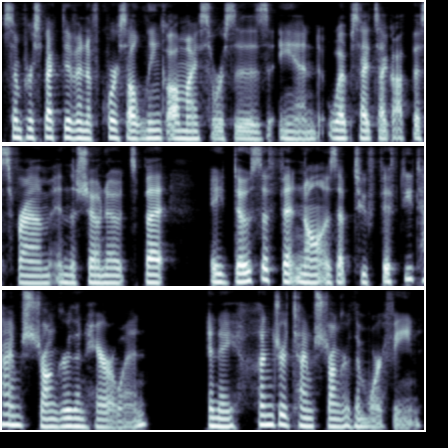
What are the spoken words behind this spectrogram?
some perspective. And of course, I'll link all my sources and websites I got this from in the show notes. But a dose of fentanyl is up to 50 times stronger than heroin and a 100 times stronger than morphine.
